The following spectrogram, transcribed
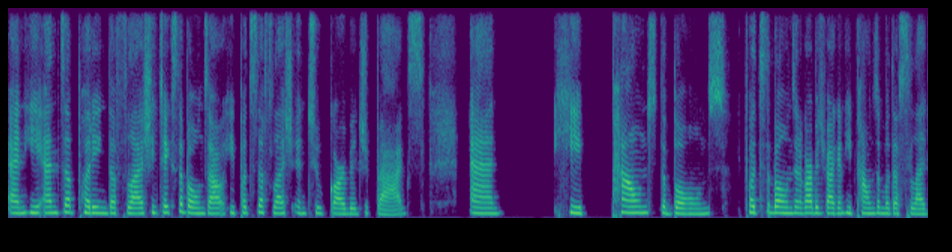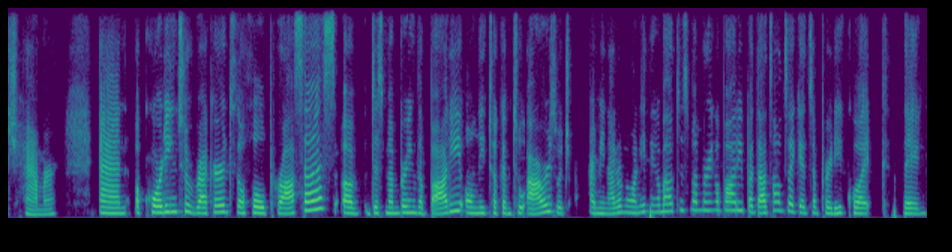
And he ends up putting the flesh, he takes the bones out, he puts the flesh into garbage bags and he pounds the bones, puts the bones in a garbage bag and he pounds them with a sledgehammer. And according to records, the whole process of dismembering the body only took him two hours, which I mean, I don't know anything about dismembering a body, but that sounds like it's a pretty quick thing.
